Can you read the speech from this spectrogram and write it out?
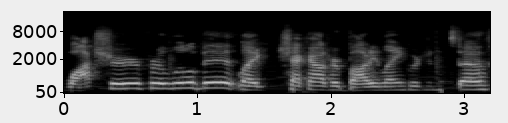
watch her for a little bit, like check out her body language and stuff?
